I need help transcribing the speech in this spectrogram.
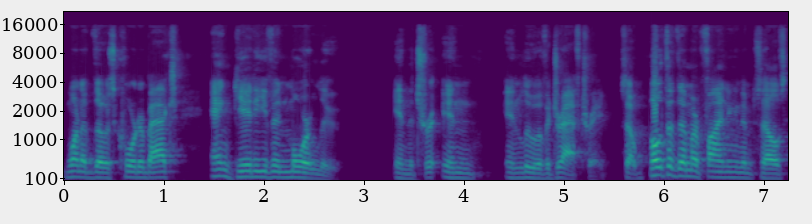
one of those quarterbacks and get even more loot in the tra- in in lieu of a draft trade. So both of them are finding themselves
